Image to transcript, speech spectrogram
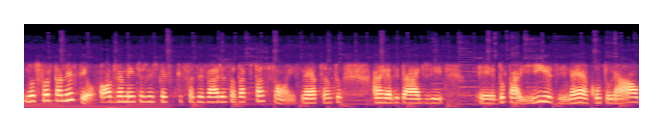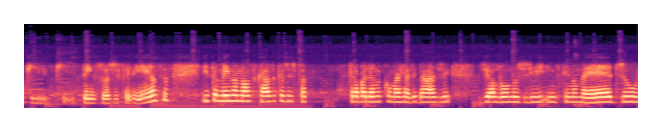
nos fortaleceu. Obviamente a gente teve que fazer várias adaptações, né? Tanto a realidade é, do país, né, cultural, que, que tem suas diferenças, e também no nosso caso que a gente está trabalhando com uma realidade de alunos de ensino médio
